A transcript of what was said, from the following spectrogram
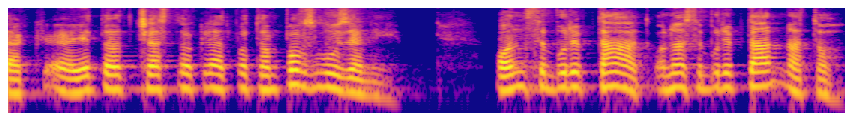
tak eh, je to častokrát potom povzbuzený. On se bude ptát, ona se bude ptát na to.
